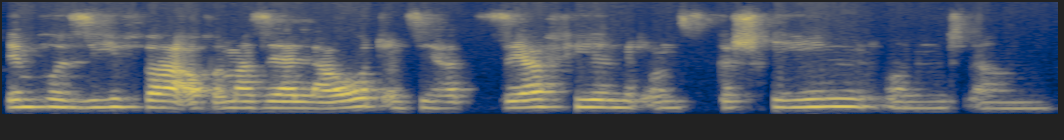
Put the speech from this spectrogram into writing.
impulsiv war, auch immer sehr laut und sie hat sehr viel mit uns geschrien und ähm,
